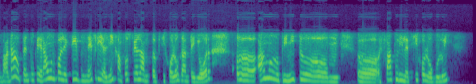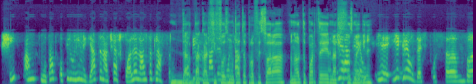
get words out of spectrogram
Ba da, pentru că era un colectiv neprielnic, am fost cu el la uh, psiholog anterior, uh, am uh, primit uh, uh, sfaturile psihologului și am mutat copilul imediat în aceeași școală, la altă clasă. Dar Copilul dacă ar s-a fi fost dezvoltat- mutată profesoara în altă parte, n-ar fi Era fost mai greu. bine? E, e greu de spus. Să vă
